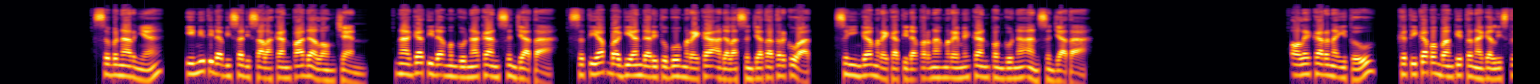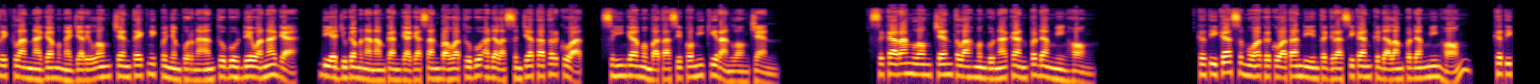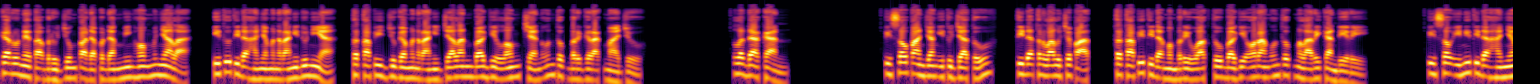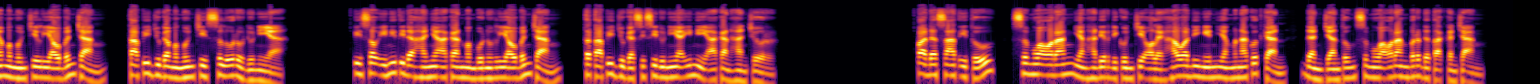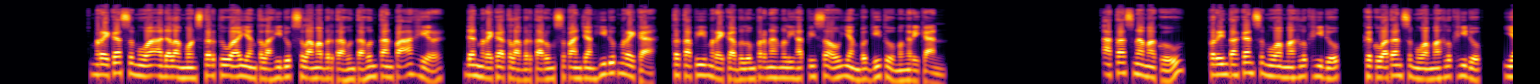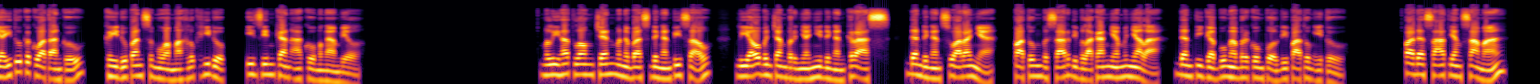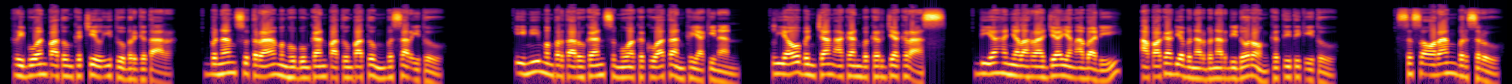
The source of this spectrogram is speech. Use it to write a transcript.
Sebenarnya, ini tidak bisa disalahkan pada Long Chen. Naga tidak menggunakan senjata. Setiap bagian dari tubuh mereka adalah senjata terkuat, sehingga mereka tidak pernah meremehkan penggunaan senjata. Oleh karena itu, ketika pembangkit tenaga listrik klan naga mengajari Long Chen teknik penyempurnaan tubuh Dewa Naga, dia juga menanamkan gagasan bahwa tubuh adalah senjata terkuat, sehingga membatasi pemikiran Long Chen. Sekarang Long Chen telah menggunakan pedang Ming Hong. Ketika semua kekuatan diintegrasikan ke dalam pedang Ming Hong, ketika rune tak berujung pada pedang Ming Hong menyala, itu tidak hanya menerangi dunia, tetapi juga menerangi jalan bagi Long Chen untuk bergerak maju. Ledakan Pisau panjang itu jatuh, tidak terlalu cepat, tetapi tidak memberi waktu bagi orang untuk melarikan diri. Pisau ini tidak hanya mengunci Liao Bencang, tapi juga mengunci seluruh dunia. Pisau ini tidak hanya akan membunuh Liao Bencang, tetapi juga sisi dunia ini akan hancur. Pada saat itu, semua orang yang hadir dikunci oleh hawa dingin yang menakutkan, dan jantung semua orang berdetak kencang. Mereka semua adalah monster tua yang telah hidup selama bertahun-tahun tanpa akhir, dan mereka telah bertarung sepanjang hidup mereka, tetapi mereka belum pernah melihat pisau yang begitu mengerikan. Atas namaku, perintahkan semua makhluk hidup, kekuatan semua makhluk hidup, yaitu kekuatanku, kehidupan semua makhluk hidup, izinkan aku mengambil. Melihat Long Chen menebas dengan pisau, Liao Bencang bernyanyi dengan keras, dan dengan suaranya, patung besar di belakangnya menyala, dan tiga bunga berkumpul di patung itu. Pada saat yang sama, ribuan patung kecil itu bergetar. Benang sutera menghubungkan patung-patung besar itu. Ini mempertaruhkan semua kekuatan keyakinan. Liao Bencang akan bekerja keras. Dia hanyalah raja yang abadi, apakah dia benar-benar didorong ke titik itu? Seseorang berseru.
